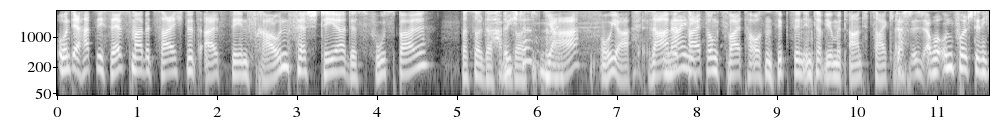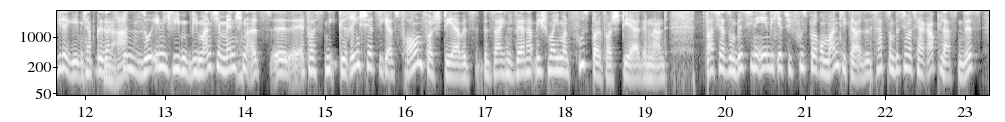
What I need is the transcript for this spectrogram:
Und er hat sich selbst mal bezeichnet als den Frauenversteher des Fußball. Was soll das Hab bedeuten? ich das? Nein. Ja, oh ja. Saale Zeitung 2017 Interview mit Arndt Zeigler. Das ist aber unvollständig wiedergegeben. Ich habe gesagt, Na? ich bin so ähnlich wie, wie manche Menschen als äh, etwas geringschätzig als Frauenversteher bezeichnet werden, hat mich schon mal jemand Fußballversteher genannt. Was ja so ein bisschen ähnlich ist wie Fußballromantiker. Also es hat so ein bisschen was Herablassendes,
